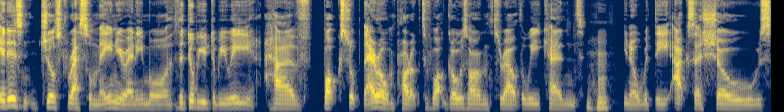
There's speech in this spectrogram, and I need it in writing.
it isn't just WrestleMania anymore. The WWE have boxed up their own product of what goes on throughout the weekend, hmm you know, with the access shows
